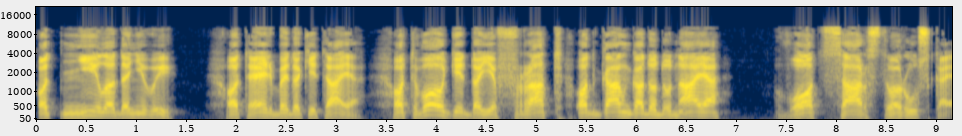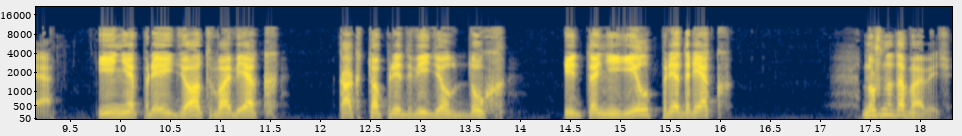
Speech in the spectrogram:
От Нила до Невы, от Эльбы до Китая, от Волги до Ефрат, от Ганга до Дуная. Вот царство русское, и не придет вовек, как то предвидел дух, и Даниил предрек. Нужно добавить,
